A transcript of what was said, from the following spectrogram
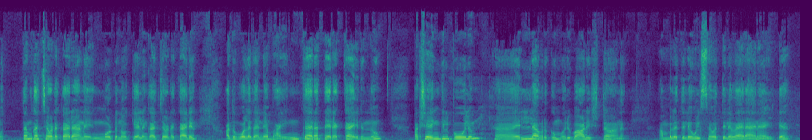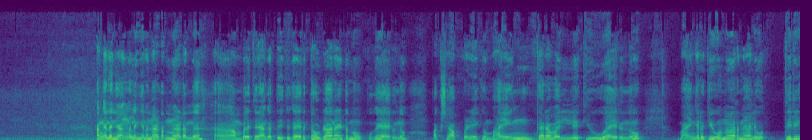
മൊത്തം കച്ചവടക്കാരാണ്. എങ്ങോട്ട് നോക്കിയാലും കച്ചവടക്കാർ അതുപോലെ തന്നെ ഭയങ്കര തിരക്കായിരുന്നു. പക്ഷേ എങ്കിൽ പോലും എല്ലാവർക്കും ഒരുപാട് ഇഷ്ടമാണ് അമ്പലത്തിലെ ഉത്സവത്തിന് വരാനായിട്ട്. അങ്ങനെ ഞങ്ങളിങ്ങനെ നടന്ന് നടന്ന് അമ്പലത്തിനകത്തേക്ക് കയറി തൊഴാനായിട്ട് നോക്കുകയായിരുന്നു. പക്ഷെ അപ്പോഴേക്കും ഭയങ്കര വലിയ ക്യൂ ആയിരുന്നു. ഭയങ്കര ക്യൂ എന്ന് പറഞ്ഞാൽ ഒത്തിരി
